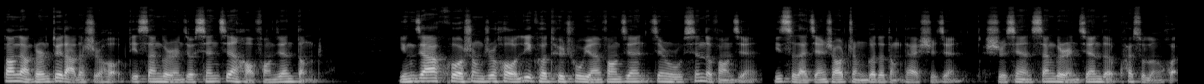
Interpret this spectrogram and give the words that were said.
当两个人对打的时候，第三个人就先建好房间等着。赢家获胜之后，立刻退出原房间，进入新的房间，以此来减少整个的等待时间，实现三个人间的快速轮换。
